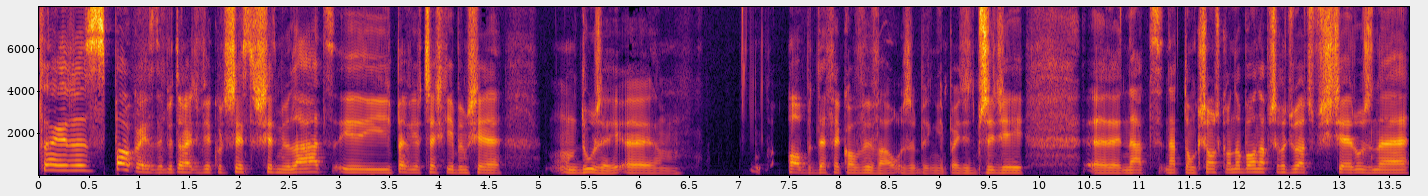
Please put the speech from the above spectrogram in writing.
Także spoko jest debiutować w wieku 37 lat i pewnie wcześniej bym się mm, dłużej obdefekowywał, żeby nie powiedzieć brzydziej, e, nad, nad tą książką, no bo ona przechodziła oczywiście różne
